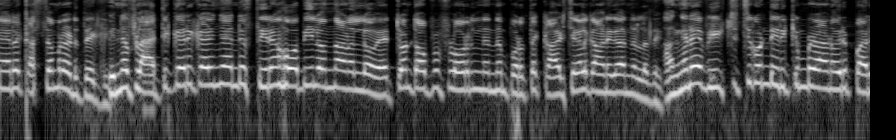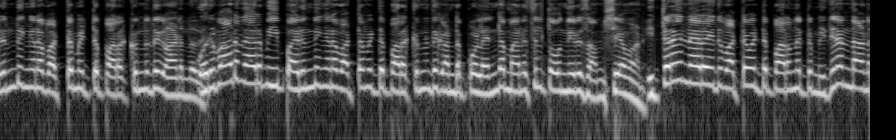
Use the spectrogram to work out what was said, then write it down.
നേരെ കസ്റ്റമർ അടുത്തേക്ക്. പിന്നെ ഫ്ലാറ്റിൽ കയറി കഴിഞ്ഞ എന്റെ സ്ഥിരം ഹോബിയിൽ ഒന്നാണല്ലോ ഏറ്റവും ടോപ്പ് ഫ്ലോറിൽ നിന്നും പുറത്തെ കാഴ്ചകൾ കാണുക എന്നുള്ളത്. അങ്ങനെ വീക്ഷിച്ചു കൊണ്ടിരിക്കുമ്പോഴാണ് ഒരു പരുന്ത് ഇങ്ങനെ വട്ടമിട്ട് പറക്കുന്നത് കാണുന്നത്. ഒരുപാട് നേരം ഈ പരുന്ത് ഇങ്ങനെ വട്ടമിട്ട് പറക്കുന്നത് കണ്ടപ്പോൾ എന്റെ മനസ്സിൽ തോന്നിയ ഒരു സംശയമാണ്. ഇത്രയും നേരം ഇത് വട്ടമിട്ട് പറന്നിട്ടും ഇതിനെന്താണ്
